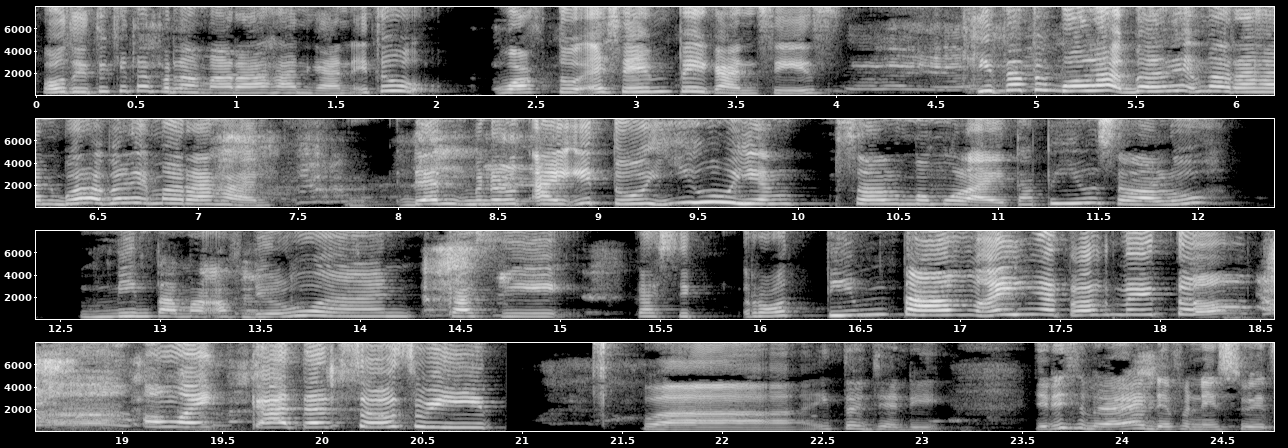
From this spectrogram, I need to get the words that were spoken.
Waktu itu kita pernah marahan kan? Itu waktu SMP kan sis? Kita tuh bolak balik marahan bolak balik marahan. Dan menurut I itu you yang selalu memulai tapi you selalu minta maaf duluan kasih kasih roti tam I ingat waktu itu? Oh my god that's so sweet. Wah itu jadi jadi sebenarnya definisi sweet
